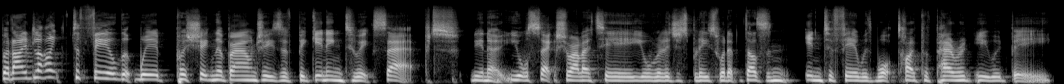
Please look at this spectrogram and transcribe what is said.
But I'd like to feel that we're pushing the boundaries of beginning to accept, you know, your sexuality, your religious beliefs, what it doesn't interfere with what type of parent you would be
